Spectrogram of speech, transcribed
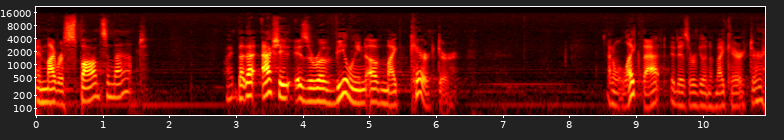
And my response in that Right? That, that actually is a revealing of my character. I don't like that. It is a revealing of my character.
